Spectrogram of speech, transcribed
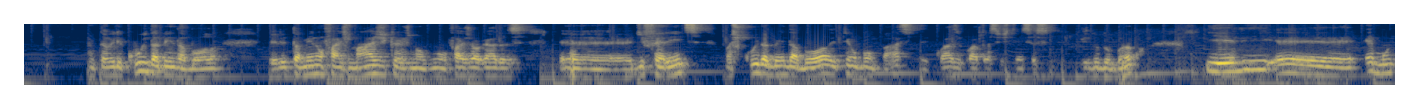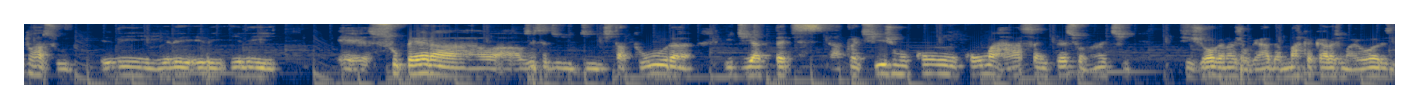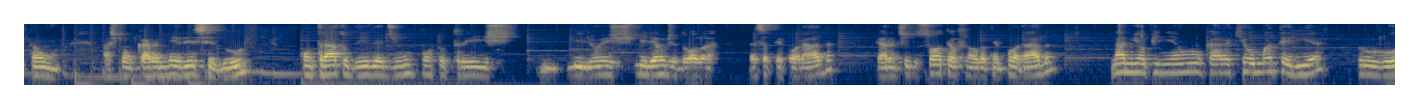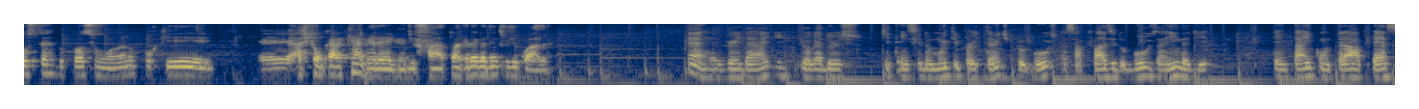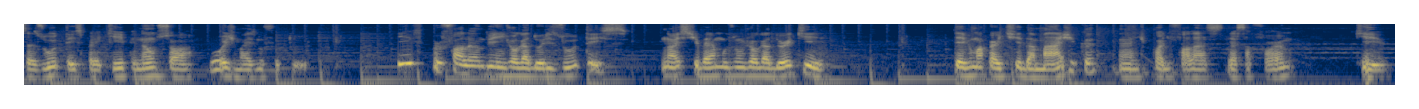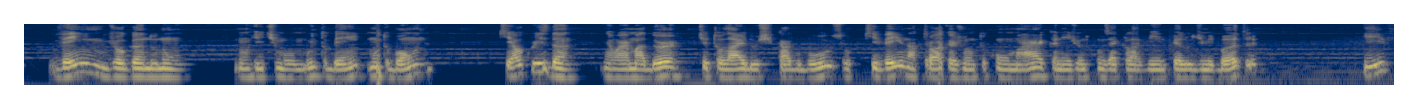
Então ele cuida bem da bola. Ele também não faz mágicas, não, não faz jogadas é, diferentes, mas cuida bem da bola e tem um bom passe, tem quase quatro assistências vindo do banco. E ele é, é muito raçudo. Ele, ele, ele, ele é, supera a ausência de, de, estatura e de atletismo com, com uma raça impressionante, se joga na jogada, marca caras maiores, então acho que é um cara merecedor. O contrato dele é de 1,3 milhões milhão de dólar nessa temporada, garantido só até o final da temporada. Na minha opinião, é um cara que eu manteria para o roster do próximo ano, porque é, acho que é um cara que agrega, de fato, agrega dentro de quadra. É, é verdade. Jogadores que tem sido muito importante para o Bulls, essa fase do Bulls ainda de tentar encontrar peças úteis para a equipe, não só hoje, mas no futuro. E por falando em jogadores úteis, nós tivemos um jogador que teve uma partida mágica, né, a gente pode falar dessa forma, que vem jogando num, num ritmo muito bem, muito bom, né, que é o Chris Dunn né, o armador titular do Chicago Bulls, que veio na troca junto com o Markkanen, junto com o Zach Lavine pelo Jimmy Butler, e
